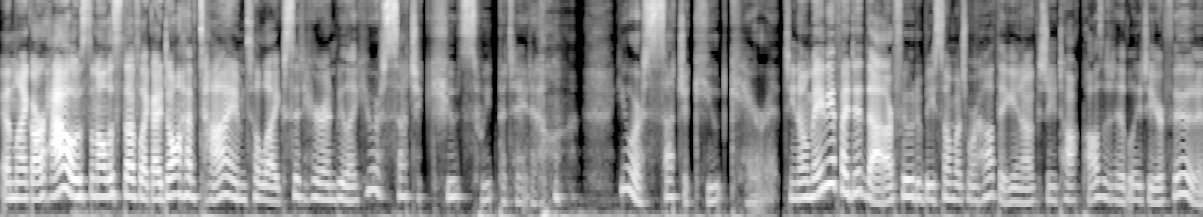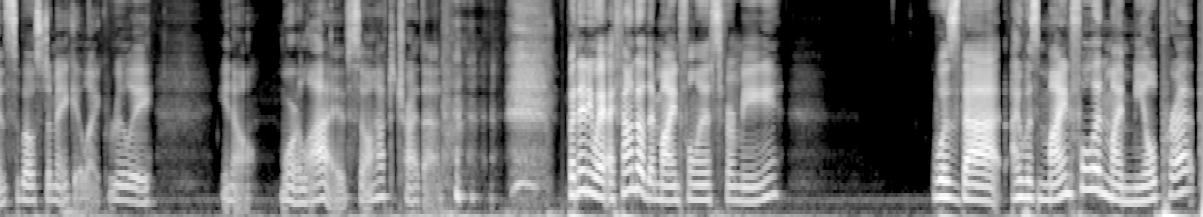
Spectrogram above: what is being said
and like our house and all this stuff. Like I don't have time to like sit here and be like, you are such a cute sweet potato. you are such a cute carrot. You know, maybe if I did that, our food would be so much more healthy, you know, because you talk positively to your food and it's supposed to make it like really, you know, more alive. So I'll have to try that. but anyway, I found out that mindfulness for me was that I was mindful in my meal prep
